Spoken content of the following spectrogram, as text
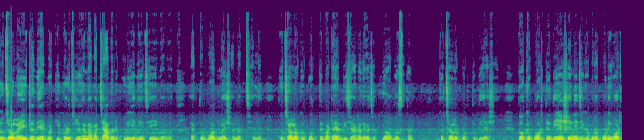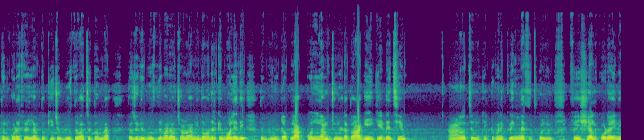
তো চলো এইটা দিয়ে একবার কী করেছিল যেন আমার চাদর পুড়িয়ে দিয়েছে এইভাবে। এত বদমাইশ আমার ছেলে। তো চলো ওকে পড়তে পাঠাই। আর বিছানাটা দেখেছ কী অবস্থা? তো চলো পড়তে দিয়ে আসি। তো ওকে পড়তে দিয়ে এসে নিজেকে পুরো পরিবর্তন করে ফেললাম। তো কিছু বুঝতে পারছ তোমরা? তো যদি বুঝতে পারো, চলো আমি তোমাদেরকে বলে দিই। তো ভুরুটা প্লাক করলাম। চুলটা তো আগেই কেটেছি। আর হচ্ছে মুখে একটুখানি ক্রিম ম্যাসেজ করলাম। ফেসিয়াল করাইনি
